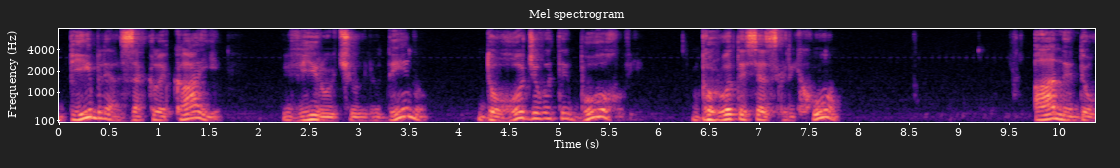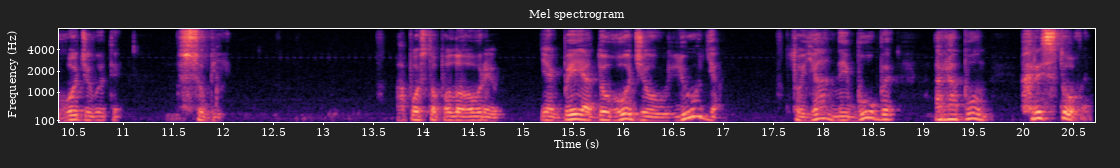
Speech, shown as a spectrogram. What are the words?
Біблія закликає віруючу людину догоджувати Богові, боротися з гріхом, а не догоджувати собі. Апостол Павло говорив, якби я догоджував людям, то я не був би рабом Христовим.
